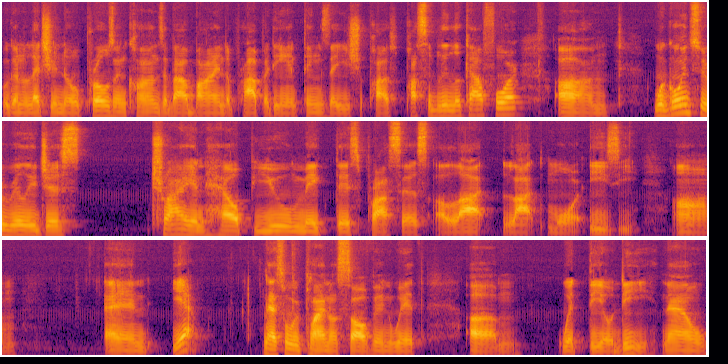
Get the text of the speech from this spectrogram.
We're going to let you know pros and cons about buying the property and things that you should possibly look out for. Um, we're going to really just try and help you make this process a lot, lot more easy. Um, and yeah, that's what we plan on solving with um, with DoD. Now,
